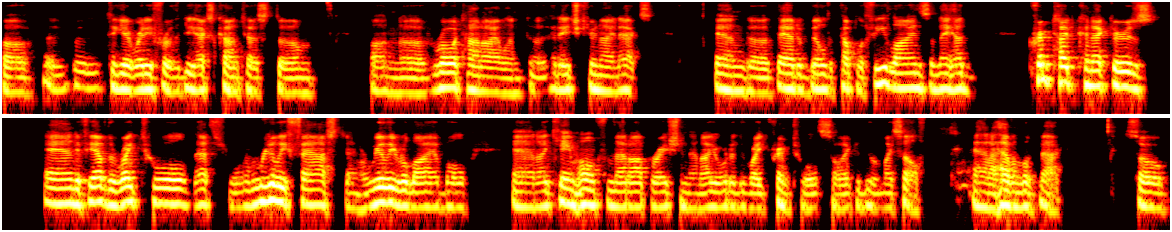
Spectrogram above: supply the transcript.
uh, to get ready for the DX contest um, on uh, Roatan Island uh, at HQ9X and uh, they had to build a couple of feed lines and they had crimp type connectors. And if you have the right tool, that's really fast and really reliable. And I came home from that operation and I ordered the right crimp tool so I could do it myself. And I haven't looked back. So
